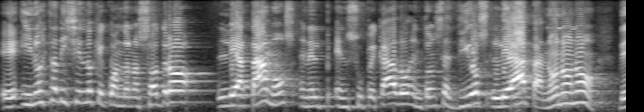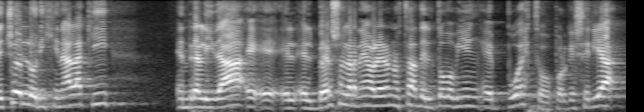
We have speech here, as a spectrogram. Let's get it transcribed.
Eh, y no está diciendo que cuando nosotros le atamos en, su pecado, entonces Dios le ata. No, no, no. De hecho, el original aquí, en realidad, eh, eh, el, verso en la Reina Valera no está del todo bien puesto, porque sería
